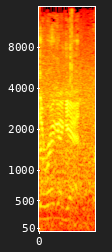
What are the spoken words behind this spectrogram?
the ring again.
